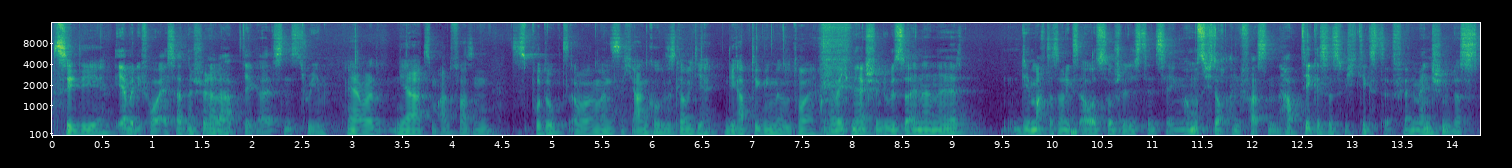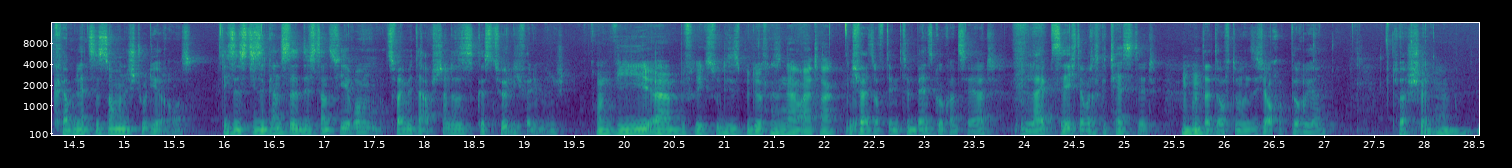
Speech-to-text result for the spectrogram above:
CD? Ja, aber die VHS hat eine schönere Haptik als ein Stream. Ja, aber ja, zum Anfassen des Produkts, aber wenn man es sich anguckt, ist, glaube ich, die, die Haptik nicht mehr so toll. Ja, aber ich merke schon, du bist so einer, ne? Dir macht das auch nichts aus, Social Distancing. Man muss sich doch anfassen. Haptik ist das Wichtigste für einen Menschen. Das kam letztens nochmal eine Studie raus. Dieses, diese ganze Distanzierung, zwei Meter Abstand, das ist, das ist tödlich für den Menschen. Und wie äh, befriedigst du dieses Bedürfnis in deinem Alltag? Ich war jetzt auf dem Tim Bensko-Konzert in Leipzig, da wurde das getestet. Mhm. Und da durfte man sich auch berühren. Das war schön.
